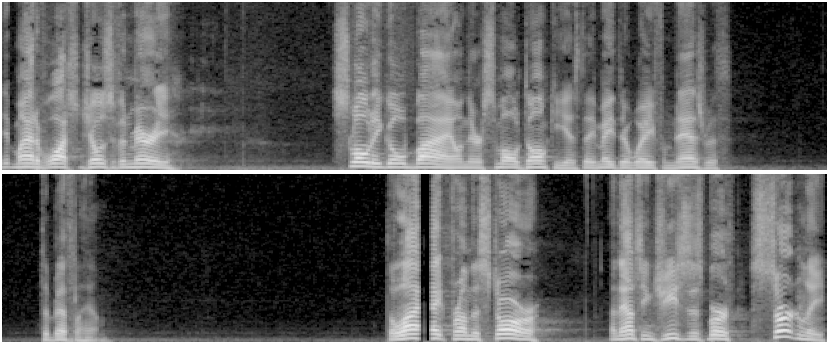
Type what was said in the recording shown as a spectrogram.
It might have watched Joseph and Mary slowly go by on their small donkey as they made their way from Nazareth to Bethlehem. The light from the star announcing Jesus' birth certainly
